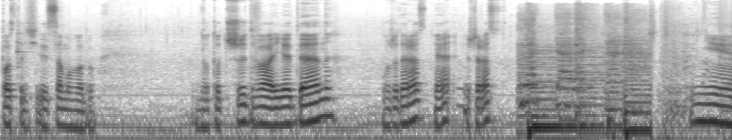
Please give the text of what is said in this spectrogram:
postać z samochodu. No to 3, 2, 1. Może teraz? Nie? Jeszcze raz? Nie.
